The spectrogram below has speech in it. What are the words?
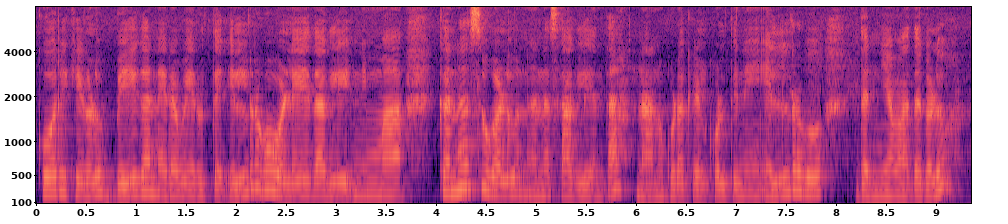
ಕೋರಿಕೆಗಳು ಬೇಗ ನೆರವೇರುತ್ತೆ. ಎಲ್ರಿಗೂ ಒಳ್ಳೆಯದಾಗಲಿ, ನಿಮ್ಮ ಕನಸುಗಳು ನನಸಾಗಲಿ ಅಂತ ನಾನು ಕೂಡ ಕೇಳ್ಕೊಳ್ತೀನಿ. ಎಲ್ರಿಗೂ ಧನ್ಯವಾದಗಳು.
